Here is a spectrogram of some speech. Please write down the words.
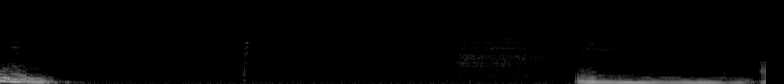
음. 음. 아.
